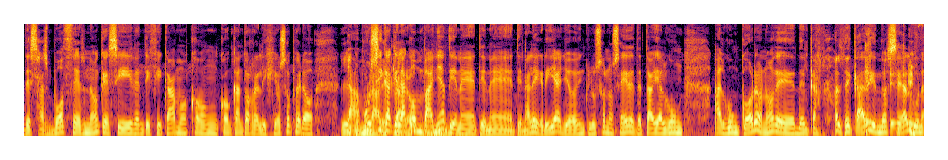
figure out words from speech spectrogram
esas voces, ¿no? Que sí identificamos con, con cantos religiosos, pero la música que la acompaña tiene, tiene, tiene alegría. Yo incluso, no sé, detectado ahí algún, algún coro, ¿no? del carnaval de Cádiz, no sé, eh, eh, alguna.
